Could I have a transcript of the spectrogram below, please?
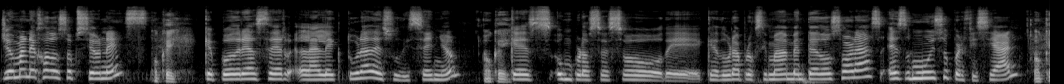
Yo manejo dos opciones. Que podría ser la lectura de su diseño. Que es un proceso de que dura aproximadamente dos horas. Es muy superficial. Ok.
